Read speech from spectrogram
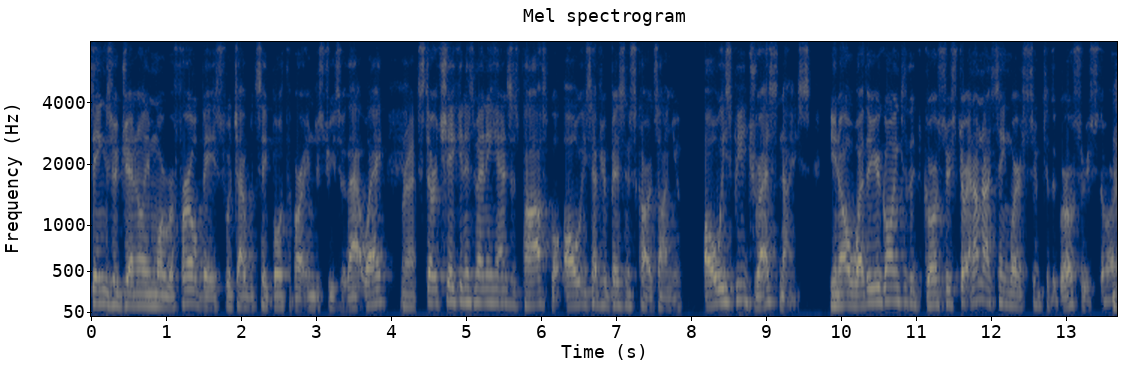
things are generally more referral based, which I would say both of our industries are that way. Right. Start shaking as many hands as possible. Always have your business cards on you. Always be dressed nice. You know, whether you're going to the grocery store, and I'm not saying wear a suit to the grocery store,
